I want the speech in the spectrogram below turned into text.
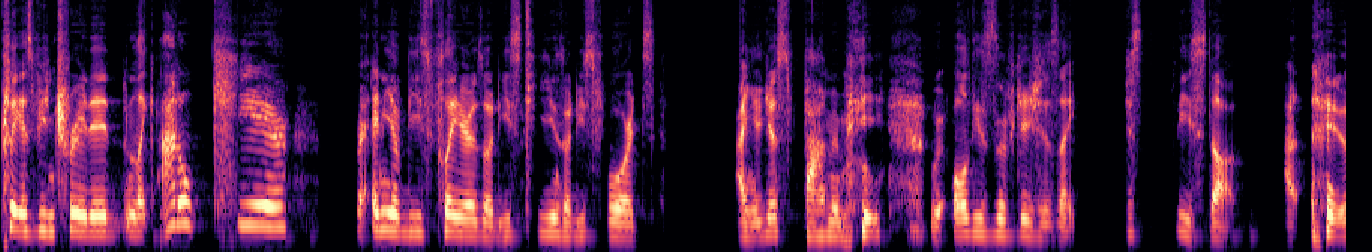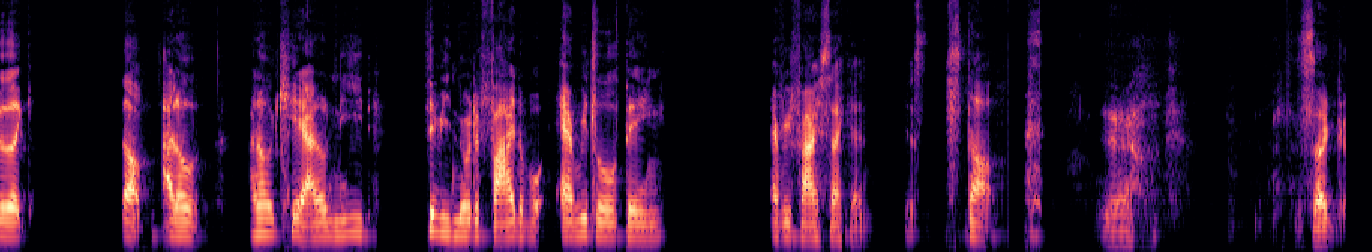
players being traded? Like I don't care for any of these players or these teams or these sports, and you're just spamming me with all these notifications. Like, just please stop. I, like, stop. I don't. I don't care. I don't need to be notified about every little thing every five seconds. Just stop. yeah It's like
